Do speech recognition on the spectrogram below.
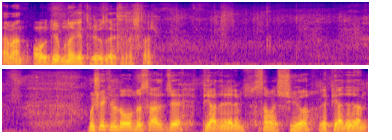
Hemen orduyu buna getiriyoruz arkadaşlar. Bu şekilde olunca sadece piyadelerim savaşıyor ve piyadeden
